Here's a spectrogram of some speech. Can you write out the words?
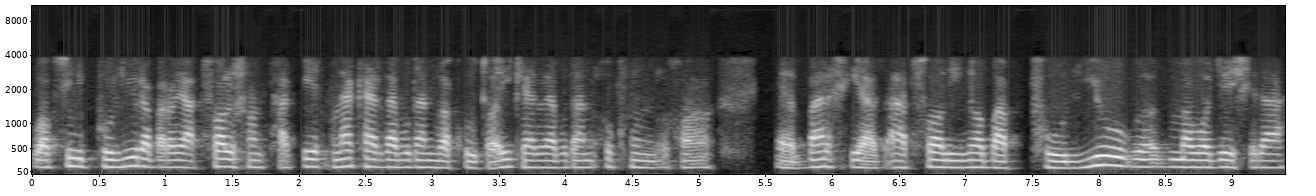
واکسین پولیو را برای اطفالشان تطبیق نکرده بودند و کوتاهی کرده بودند اکنون برخی از اطفال اینا با پولیو مواجه شده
